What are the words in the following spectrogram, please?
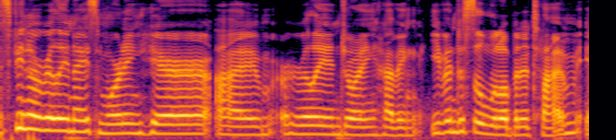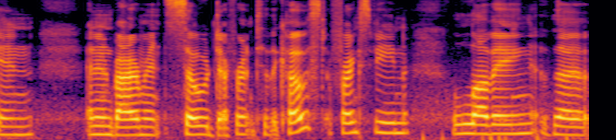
It's been a really nice morning here. I'm really enjoying having even just a little bit of time in an environment so different to the coast. Frank's been loving the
